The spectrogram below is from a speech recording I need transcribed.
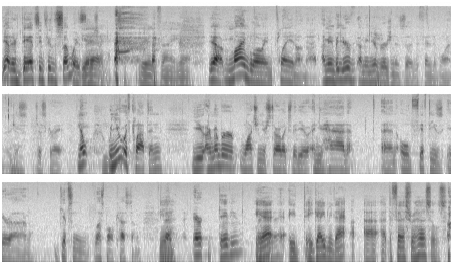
Yeah, they're dancing through the subway station. it's really funny. Yeah. Yeah, mind blowing playing on that. I mean, but your I mean your version is the definitive one. They're just just great. Now, when you were with Clapton, you I remember watching your Star Licks video, and you had an old '50s era um, Gibson Les Paul Custom Yeah. that Eric gave you. back in the Yeah, he, he gave me that uh, at the first rehearsals.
